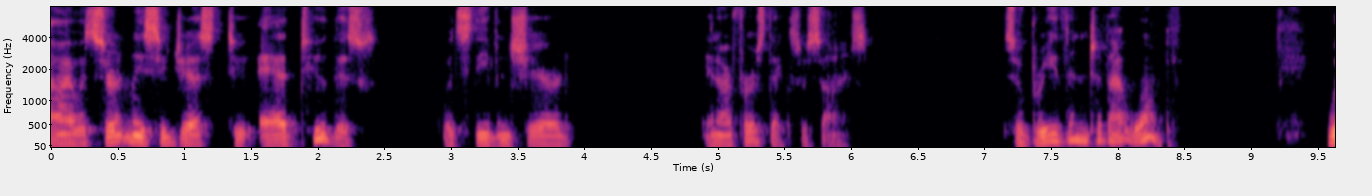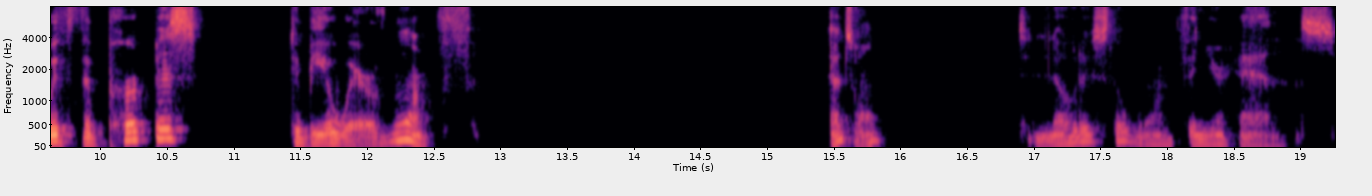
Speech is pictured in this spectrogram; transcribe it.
Now, I would certainly suggest to add to this what Stephen shared in our first exercise. So, breathe into that warmth with the purpose to be aware of warmth. That's all. To notice the warmth in your hands.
